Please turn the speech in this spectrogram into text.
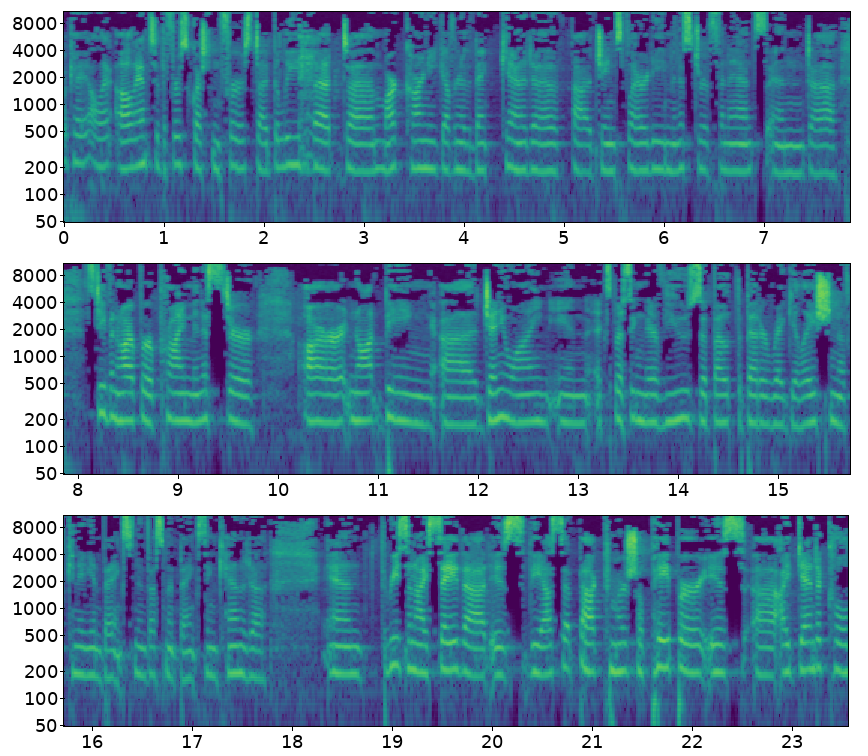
Okay, I'll, I'll, answer the first question first. I believe that uh, Mark Carney, Governor of the Bank of Canada, uh, James Flaherty, Minister of Finance, and uh, Stephen Harper, Prime Minister, are not being uh, genuine in expressing their views about the better regulation of Canadian banks and investment banks in Canada. And the reason I say that is the asset backed commercial paper is uh, identical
